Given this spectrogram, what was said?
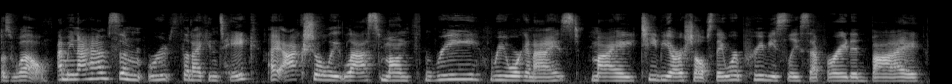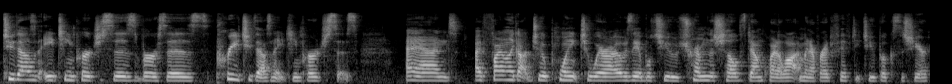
as well. I mean, I have some routes that I can take. I actually last month re-reorganized my TBR shelves. They were previously separated by 2018 purchases versus pre-2018 purchases and I finally got to a point to where I was able to trim the shelves down quite a lot. I mean, I've read 52 books this year.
